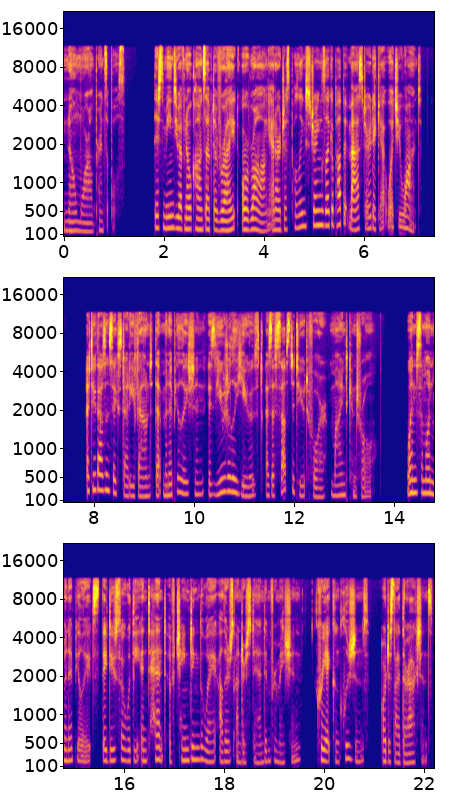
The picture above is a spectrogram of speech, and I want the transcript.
no moral principles. This means you have no concept of right or wrong and are just pulling strings like a puppet master to get what you want. A 2006 study found that manipulation is usually used as a substitute for mind control. When someone manipulates, they do so with the intent of changing the way others understand information, create conclusions, or decide their actions.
